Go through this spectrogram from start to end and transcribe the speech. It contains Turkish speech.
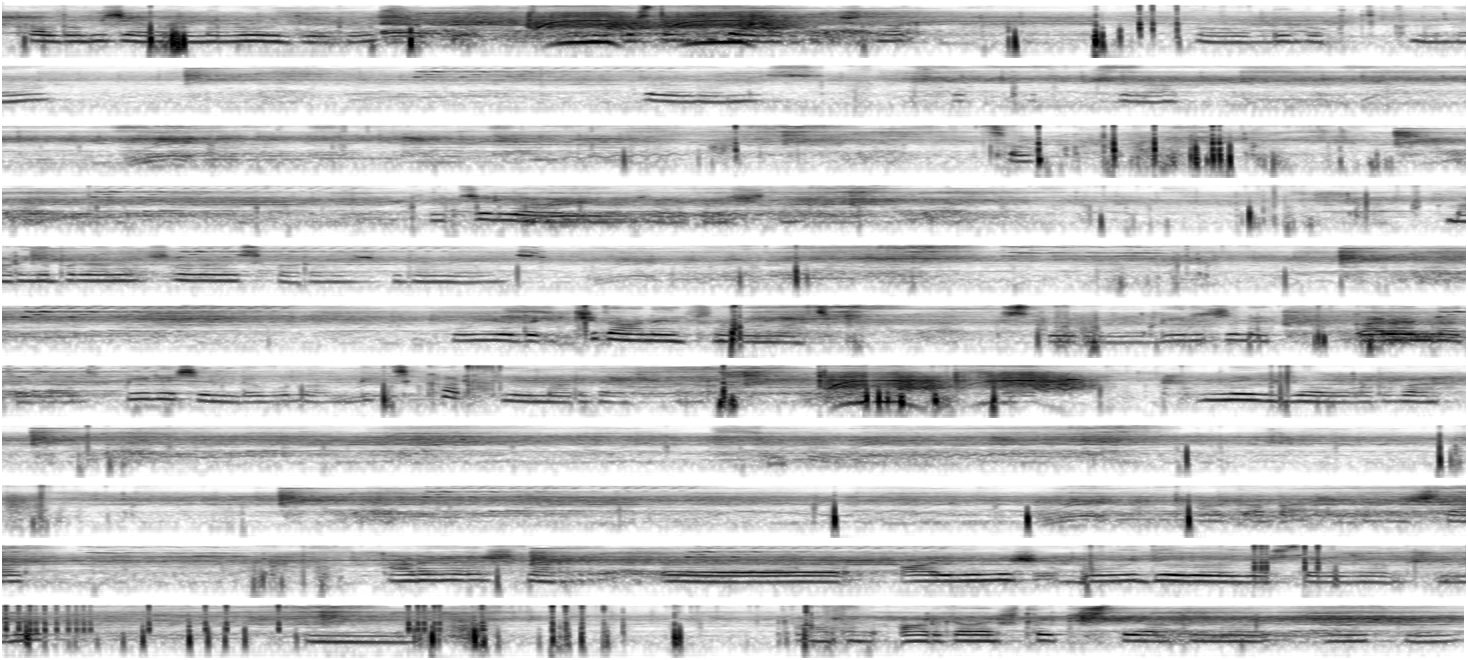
Kaldığımız yerden devam ediyoruz. Göstermek de arkadaşlar. Oo, bir bok çıkmadı. Gördüğünüz çok kötü bir şey var. Çok kötü ilerliyoruz arkadaşlar. Mario Bros. sonra nasıl var biz bilemeyiz. Bu videoda iki tane efsane maç istiyorum ya. Birisini garanti atacağız. Birisini de buradan bir çıkartayım arkadaşlar. Ne güzel olur be. Arkadaşlar. Arkadaşlar eee ailemi bu videoda göstereceğim şimdi. Hmm. Ar- Arkadaşlık isteği atmayı unutmayın.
